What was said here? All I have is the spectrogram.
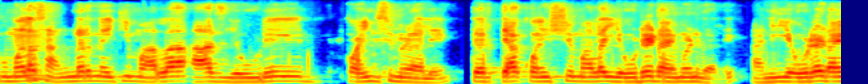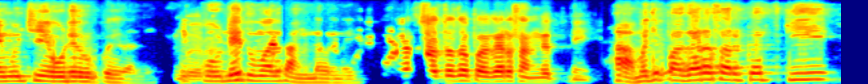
तुम्हाला. सांगणार नाही की मला आज एवढे कॉइन्स मिळाले तर त्या कॉइन्सचे मला एवढे डायमंड झाले आणि एवढ्या डायमंडचे एवढे रुपये झाले. कोणी तुम्हाला सांगणार नाही स्वतःचा पगार सांगत नाही हा म्हणजे पगारासारखंच की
